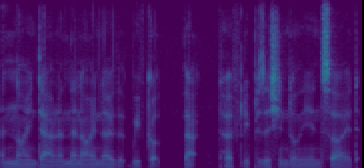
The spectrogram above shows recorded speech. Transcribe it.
and 9 down, and then I know that we've got that perfectly positioned on the inside.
